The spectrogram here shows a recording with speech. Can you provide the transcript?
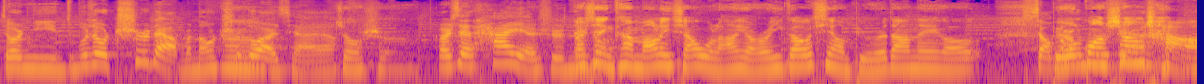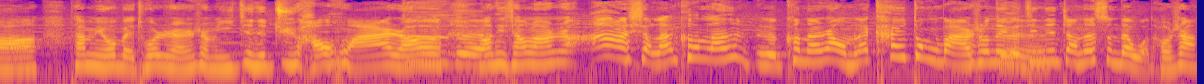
就是你不就吃点吗？能吃多少钱呀？就是，而且他也是。而且你看毛利小五郎有时候一高兴，比如到那个。比如逛商场，他们有委托人什么，一进去巨豪华，然后王体小五郎说啊，小兰柯南，呃，柯南让我们来开动吧，说那个今天账单算在我头上，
